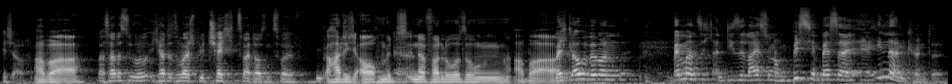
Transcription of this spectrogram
Ich auch. Aber Was hattest du? Ich hatte zum Beispiel Tschech 2012. hatte ich auch mit Ja. in der Verlosung, aber. Aber ich glaube, wenn man, wenn man sich an diese Leistung noch ein bisschen besser erinnern könnte,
